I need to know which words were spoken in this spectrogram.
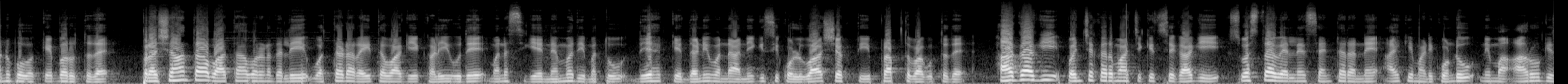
ಅನುಭವಕ್ಕೆ ಬರುತ್ತದೆ. ಪ್ರಶಾಂತ ವಾತಾವರಣದಲ್ಲಿ ಒತ್ತಡ ರಹಿತವಾಗಿ ಕಳೆಯುವುದೇ ಮನಸ್ಸಿಗೆ ನೆಮ್ಮದಿ ಮತ್ತು ದೇಹಕ್ಕೆ ದಣಿವನ್ನು ನೀಗಿಸಿಕೊಳ್ಳುವ ಶಕ್ತಿ ಪ್ರಾಪ್ತವಾಗುತ್ತದೆ. ಹಾಗಾಗಿ ಪಂಚಕರ್ಮ ಚಿಕಿತ್ಸೆಗಾಗಿ ಸ್ವಸ್ಥ ವೆಲ್ನೆಸ್ ಸೆಂಟರ್ ಅನ್ನೇ ಆಯ್ಕೆ ಮಾಡಿಕೊಂಡು ನಿಮ್ಮ ಆರೋಗ್ಯ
